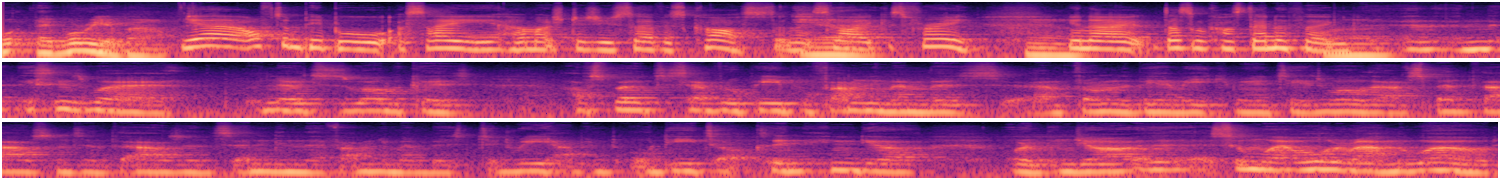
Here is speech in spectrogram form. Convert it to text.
what they worry about. Yeah, often people say, "How much does your service cost?" And it's Yeah. like it's free. Yeah. You know, it doesn't cost anything. No. And, and this is where I notice as well because I've spoken to several people, family members um, from the BME community as well, that have spent thousands and thousands sending their family members to rehab and, or detox in India or in Punjab, uh, somewhere all around the world,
